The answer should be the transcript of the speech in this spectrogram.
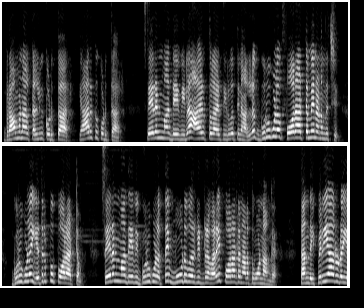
பிராமணால் கல்வி கொடுத்தார். யாருக்கு கொடுத்தார்? சேரன்மா தேவியில் ஆயிரத்தி தொள்ளாயிரத்தி இருபத்தி நாலில் குருகுல போராட்டமே நடந்துச்சு. குருகுல எதிர்ப்பு போராட்டம். சேரன்மாதேவி குருகுலத்தை மூடு வருகின்ற வரை போராட்டம் நடத்துவோம் நாங்கள் தந்தை பெரியாருடைய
